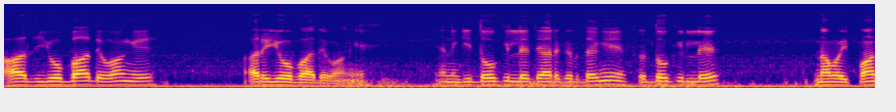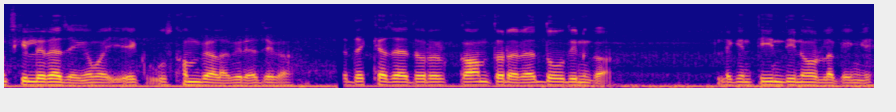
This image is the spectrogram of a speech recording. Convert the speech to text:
आज यो बा देवांगे और यो बा देवांगे। यानी कि दो किले तैयार कर देंगे, फिर दो किले, ना भाई, पाँच किले रह जाएँगे भाई, एक उस खंभे वाला भी रह जाएगा। देखा जाए तो काम तो रह रहा है दो दिन का, लेकिन तीन दिन और लगेंगे।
